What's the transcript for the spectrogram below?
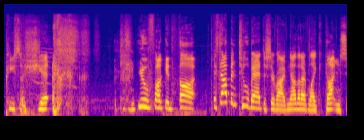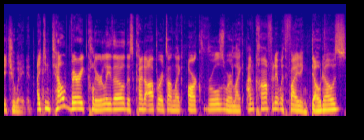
piece of shit. you fucking thought. It's not been too bad to survive now that I've like gotten situated. I can tell very clearly though, this kind of operates on like Ark rules where like I'm confident with fighting dodos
